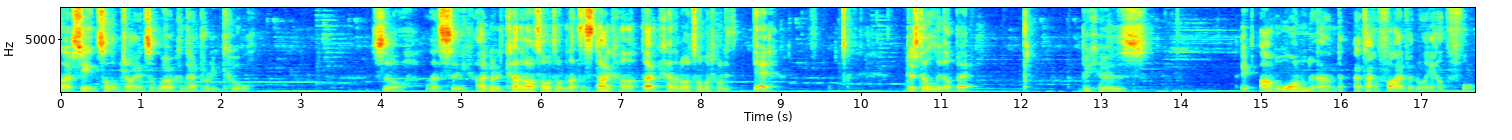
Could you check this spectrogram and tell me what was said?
I've seen Solemn Giants at work and they're pretty cool. So, let's see. I've got a cannon automaton, and that's a stag heart. That cannon automaton is dead. Just a little bit. Because it armor 1 and attack of 5 and only health 4.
